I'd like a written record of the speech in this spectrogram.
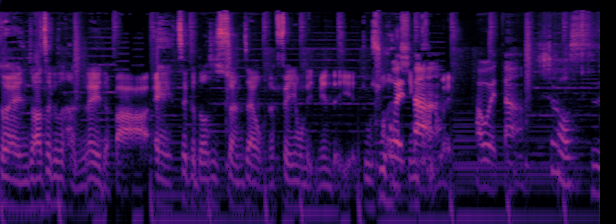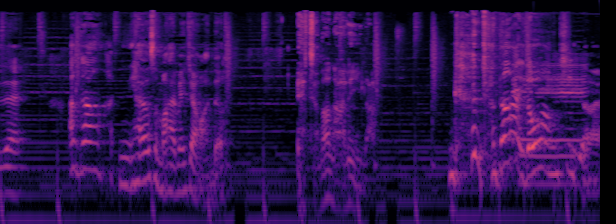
对，你知道这个是很累的吧？哎、欸，这个都是算在我们的费用里面的耶。读书很辛苦哎，好伟大，笑死哎！啊，刚刚你还有什么还没讲完的？哎、欸，讲到哪里了？你 看讲到哪里都忘记了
